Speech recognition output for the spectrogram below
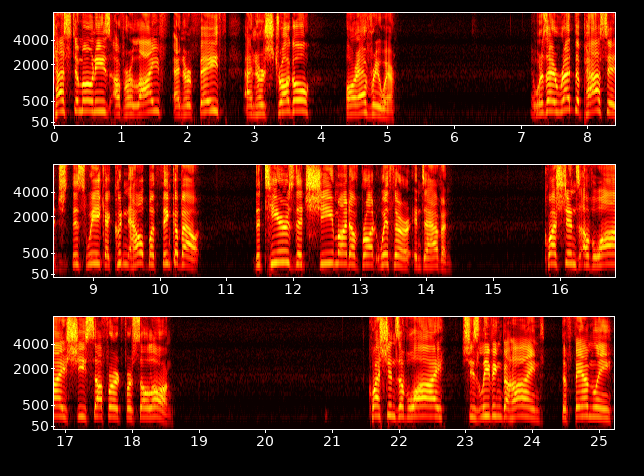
Testimonies of her life and her faith and her struggle are everywhere. And as I read the passage this week, I couldn't help but think about the tears that she might have brought with her into heaven. Questions of why she suffered for so long. Questions of why she's leaving behind the family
